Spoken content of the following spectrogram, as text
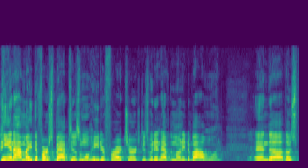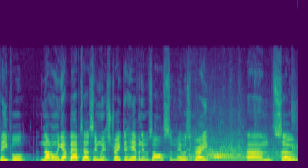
He and I made the first baptismal heater for our church because we didn't have the money to buy one. And uh, those people not only got baptized, they went straight to heaven. It was awesome. It was great. Um, so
